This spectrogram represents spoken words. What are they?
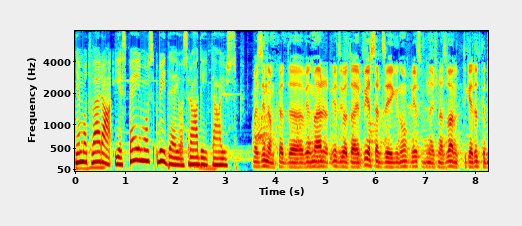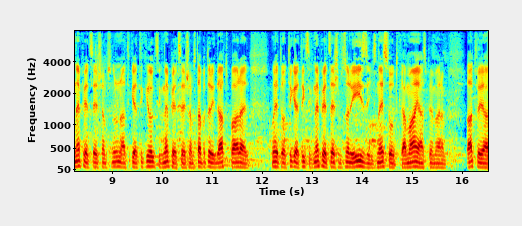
ņemot vērā iespējamos vidējos rādītājus. Mēs zinām, ka uh, vienmēr iedzīvotāji ir piesardzīgi. Nu, viesabunēšanā zvana tikai tad, kad nepieciešams, un runā tikai tik ilgi, cik nepieciešams. Tāpat arī datu pārraidi lieto tikai tik, cik nepieciešams, un arī īziņas nesūta kā mājās, piemēram. Latvijā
